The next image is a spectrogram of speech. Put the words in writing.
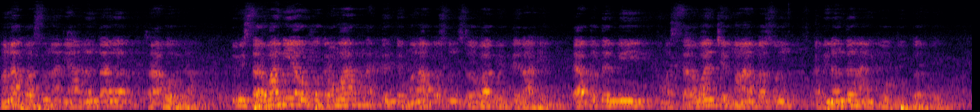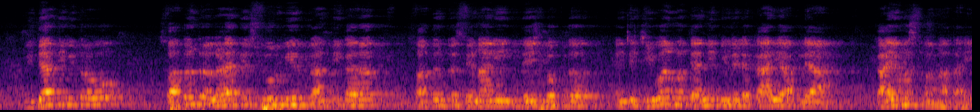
मनापासून आणि आनंदानं राबवला. तुम्ही सर्वांनी या उपक्रमात अत्यंत मनापासून सहभाग घेतलेला आहे. त्याबद्दल मी सर्वांचे मनापासून अभिनंदन आणि कौतुक करतो. विद्यार्थी मित्र हो स्वातंत्र्य लढ्यातील शूरवीर क्रांतिकारक स्वातंत्र्य सेनानी देशभक्त यांचे जीवन व त्यांनी केलेले कार्य आपल्या कायमच स्मरणात आहे.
